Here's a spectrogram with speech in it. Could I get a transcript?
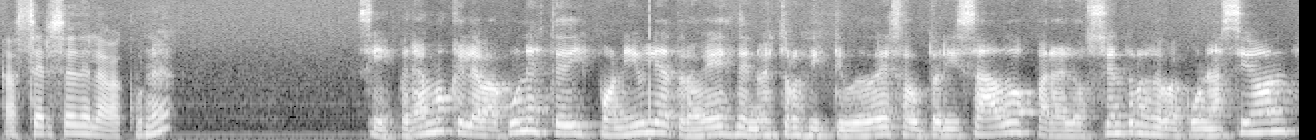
hacerse de la vacuna? Sí, esperamos que la vacuna esté disponible a través de nuestros distribuidores autorizados para los centros de vacunación,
